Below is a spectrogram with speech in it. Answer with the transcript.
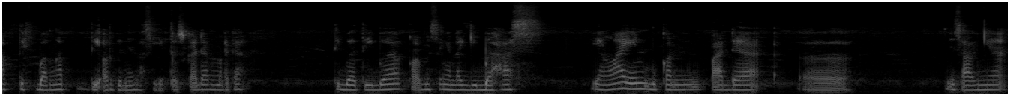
aktif banget di organisasi itu. Kadang mereka tiba-tiba kalau misalnya lagi bahas yang lain bukan pada uh, misalnya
